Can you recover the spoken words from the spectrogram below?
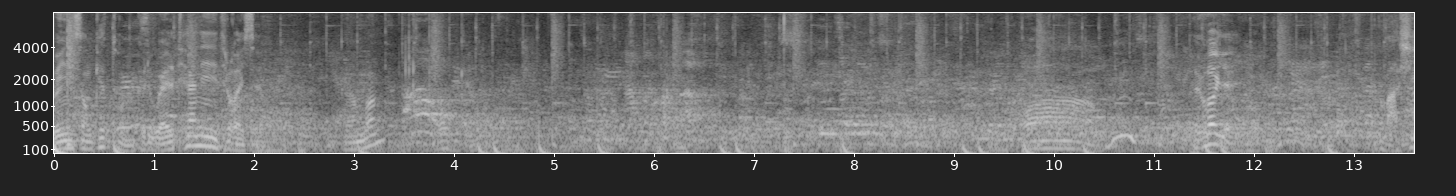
웨인성 케톤 그리고 엘테아닌이 들어가 있어요. 그럼 한번 먹어볼게요. 와 음, 대박이야 이거. 맛이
